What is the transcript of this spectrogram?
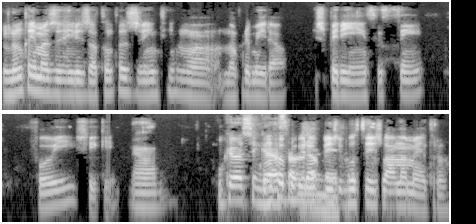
Nunca imaginei já tanta gente numa, na primeira experiência assim. Foi chique. Ah, o que eu acho engraçado. Qual foi a primeira vez de vocês lá na Metro?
